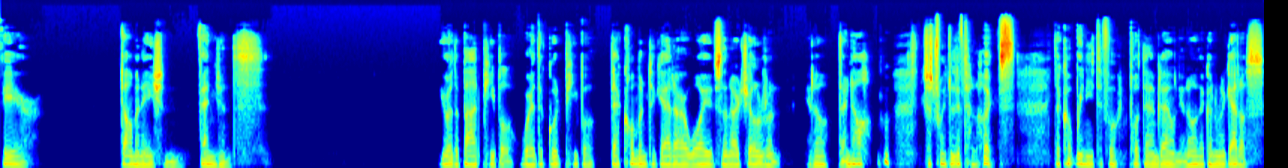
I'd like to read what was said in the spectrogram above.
fear, domination, vengeance. You're the bad people. We're the good people. They're coming to get our wives and our children. You know, they're not. just trying to live their lives. They're, we need to fucking put them down. You know, they're going to get us.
